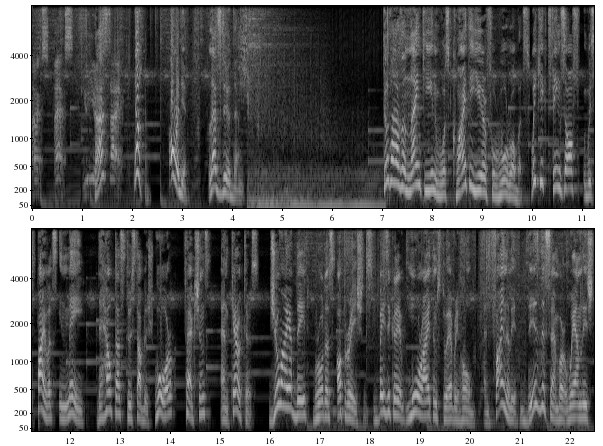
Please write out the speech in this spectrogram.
Max, Max, you here Huh? time. Yeah, already. Let's do it then. 2019 was quite a year for war robots. We kicked things off with pilots in May They helped us to establish war, factions, and characters. July update brought us operations, basically more items to every home. And finally, this December we unleashed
